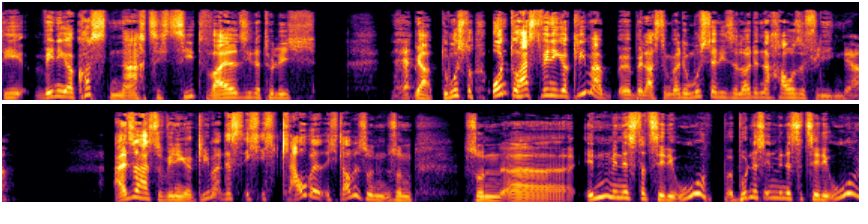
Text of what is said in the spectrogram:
die weniger Kosten nach sich zieht, weil sie natürlich, Naja. ja, du musst, und du hast weniger Klimabelastung, weil du musst ja diese Leute nach Hause fliegen. Ja. Also hast du weniger Klima. Das, ich, ich glaube, ich glaube, so ein, so ein, so ein äh, Innenminister CDU, Bundesinnenminister CDU,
